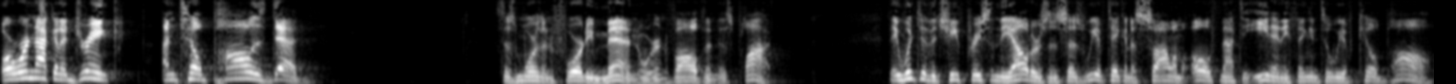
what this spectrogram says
or we're not going to drink until Paul is dead. It says more than 40 men were involved in this plot. They went to the chief priests and the elders and says, we have taken a solemn oath not to eat anything until we have killed Paul.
